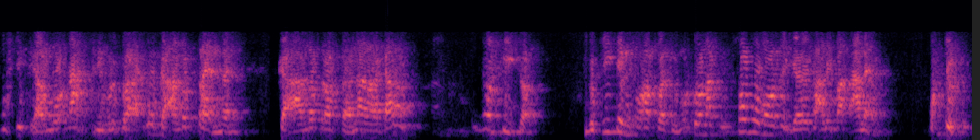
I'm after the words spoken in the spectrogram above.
mesti diamuk nabi berbahasa gak anut tren. Gak anut rabdana lakal. Mesti kok. Begitu sahabat itu, mereka nabi, semua mau tinggal kalimat aneh. Waduh,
